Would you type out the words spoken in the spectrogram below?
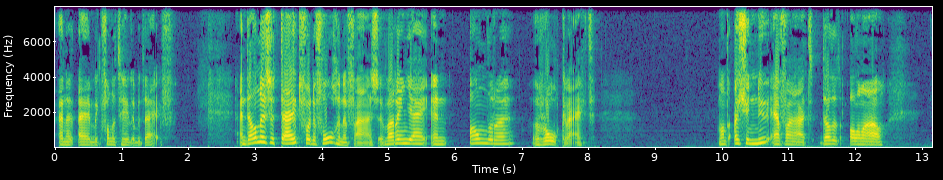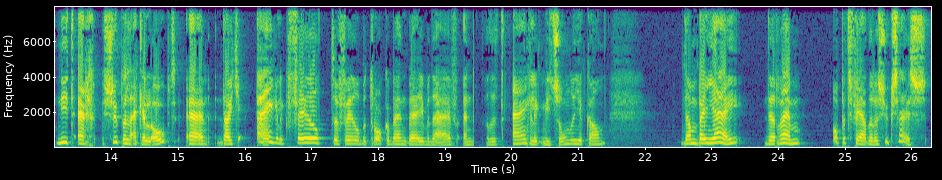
en uiteindelijk van het hele bedrijf. En dan is het tijd voor de volgende fase, waarin jij een andere rol krijgt. Want als je nu ervaart dat het allemaal niet echt super lekker loopt en dat je eigenlijk veel te veel betrokken bent bij je bedrijf en dat het eigenlijk niet zonder je kan, dan ben jij de rem op het verdere succes.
